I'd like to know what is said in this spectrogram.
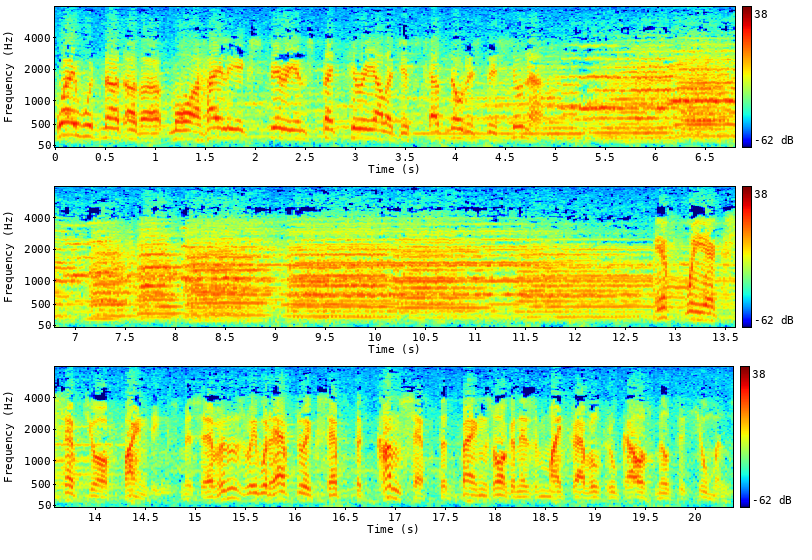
why would not other, more highly experienced bacteriologists have noticed this sooner? If we accept your findings, Miss Evans, we would have to accept the concept that Bang's organism might travel through cow's milk to humans,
